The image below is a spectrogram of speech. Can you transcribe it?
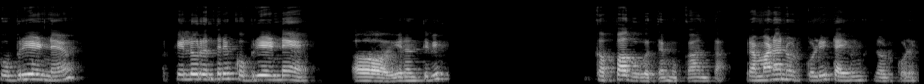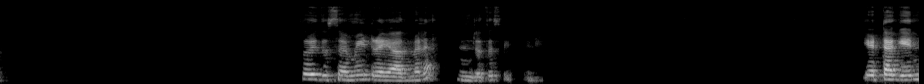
ಕೊಬ್ಬರಿ ಎಣ್ಣೆ ಕೆಲವ್ರು ಅಂತಾರೆ ಕೊಬ್ಬರಿ ಎಣ್ಣೆ ಏನಂತೀವಿ? ಕಪ್ಪಾಗೋಗುತ್ತೆ ಮುಖ ಅಂತ. ಪ್ರಮಾಣ ನೋಡ್ಕೊಳ್ಳಿ ಟೈಮಿಂಗ್ಸ್ ನೋಡ್ಕೊಳ್ಳಿ. ಸೊ ಇದು ಸೆಮಿ ಡ್ರೈ ಆದಮೇಲೆ ನಿಮ್ಮ ಜೊತೆ ಸಿಗ್ತೀನಿ. At again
